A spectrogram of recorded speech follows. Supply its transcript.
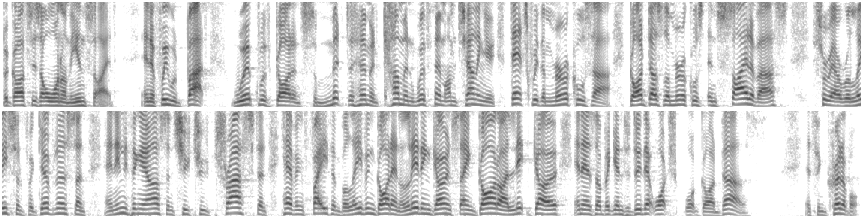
But God says, I want on the inside. And if we would but work with God and submit to Him and come in with Him, I'm telling you, that's where the miracles are. God does the miracles inside of us through our release and forgiveness and, and anything else, and to, to trust and having faith and believing God and letting go and saying, God, I let go. And as I begin to do that, watch what God does. It's incredible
